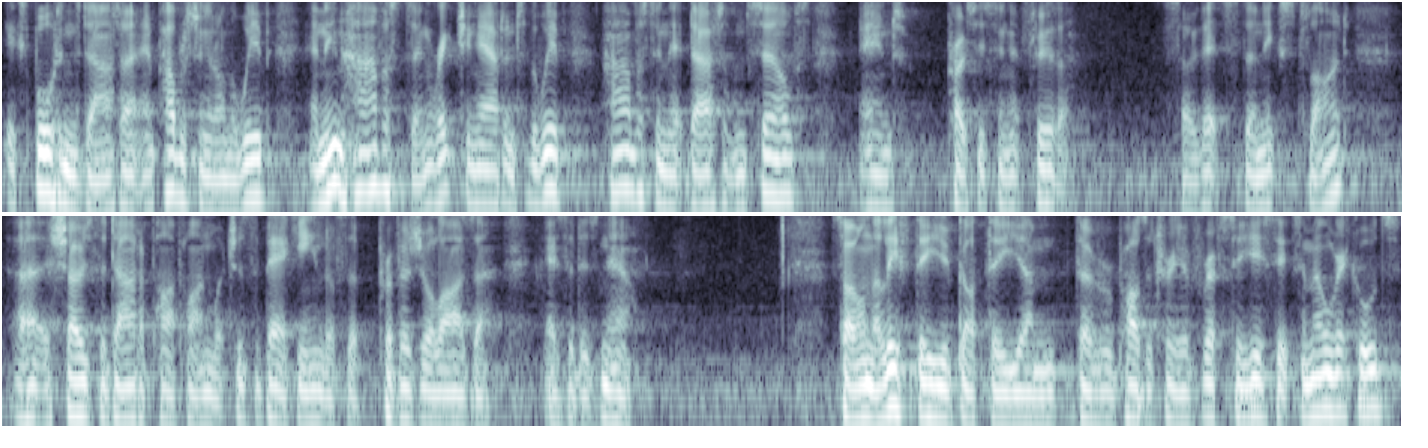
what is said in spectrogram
exporting the data and publishing it on the web, and then harvesting, reaching out into the web, harvesting that data themselves and processing it further. So that's the next slide. Uh, it shows the data pipeline, which is the back end of the provisualizer as it is now. So on the left there, you've got the, um, the repository of RIFCS XML records.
